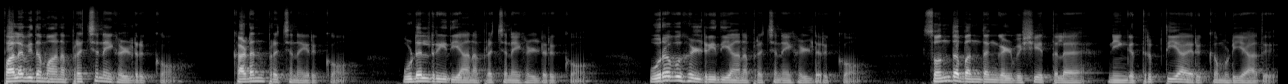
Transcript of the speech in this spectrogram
பலவிதமான பிரச்சனைகள் இருக்கும். கடன் பிரச்சனை இருக்கும். உடல் ரீதியான பிரச்சனைகள் இருக்கும். உறவுகள் ரீதியான பிரச்சனைகள் இருக்கும். சொந்த பந்தங்கள் விஷயத்தில் நீங்கள் திருப்தியாக இருக்க முடியாது.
